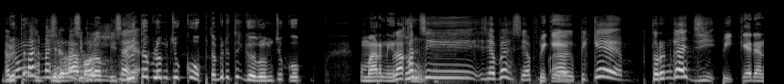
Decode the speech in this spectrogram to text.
Emang mas- masih, masih Bos. belum bisa ya? duitnya belum cukup tapi itu juga belum cukup kemarin Lah itu kan si siapa? Siapa? Pique. Eh, Pique turun gaji. Pique dan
